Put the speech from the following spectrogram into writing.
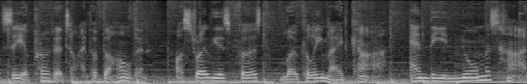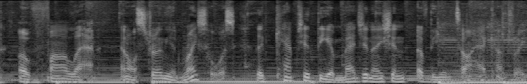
See a prototype of the Holden, Australia's first locally made car, and the enormous heart of Phar Lap, an Australian racehorse that captured the imagination of the entire country.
